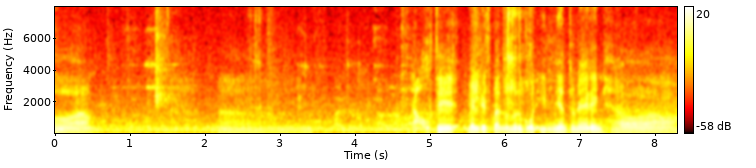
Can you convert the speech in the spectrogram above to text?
Og Det er alltid veldig spennende når du går inn i en turnering. Og,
